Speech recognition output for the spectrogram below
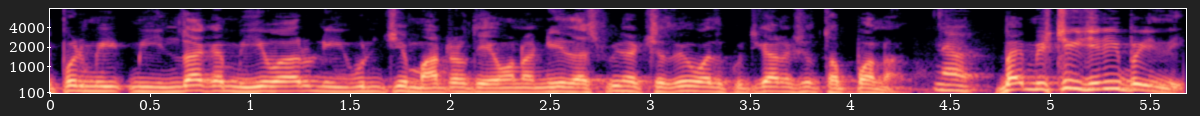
ఇప్పుడు మీ మీ ఇందాక మీ వారు నీ గురించి మాట్లాడితే ఏమన్నా నీది అశ్విని నక్షత్రం అది కుచికా నక్షత్రం తప్పు అన్నా బై మిస్టేక్ జరిగిపోయింది.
